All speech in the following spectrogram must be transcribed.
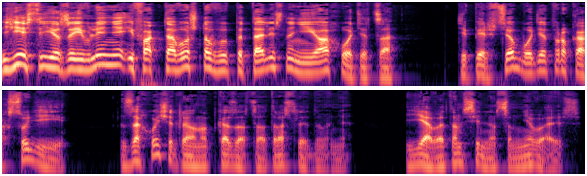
Есть ее заявление и факт того, что вы пытались на нее охотиться. Теперь все будет в руках судьи. Захочет ли он отказаться от расследования? Я в этом сильно сомневаюсь.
